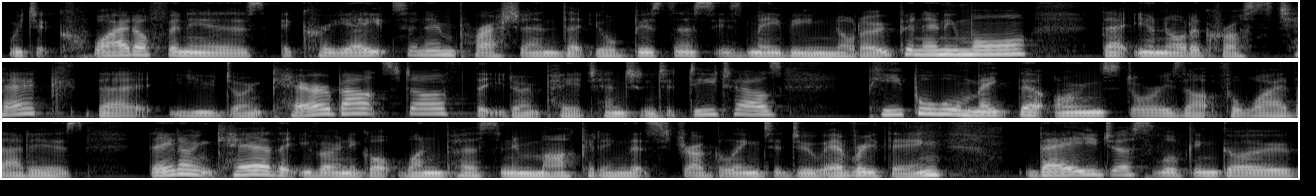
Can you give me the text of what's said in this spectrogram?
which it quite often is, it creates an impression that your business is maybe not open anymore, that you're not across tech, that you don't care about stuff, that you don't pay attention to details people will make their own stories up for why that is. They don't care that you've only got one person in marketing that's struggling to do everything. They just look and go,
